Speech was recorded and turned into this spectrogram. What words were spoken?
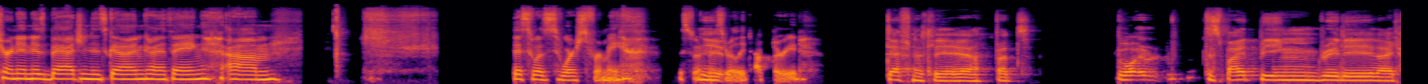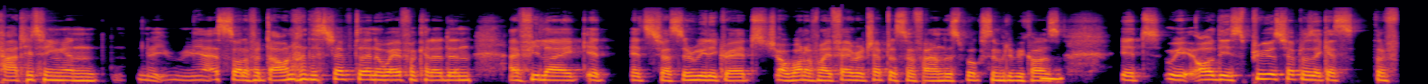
turn in his badge and his gun kind of thing. Um, this was worse for me. This one yeah. was really tough to read. Definitely, yeah. But well, despite being really like hard hitting and yeah, sort of a downer this chapter in a way for Kaladin, I feel like it it's just a really great, or one of my favorite chapters so far in this book, simply because mm-hmm. it we all these previous chapters. I guess the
